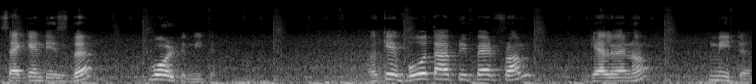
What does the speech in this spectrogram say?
second is the voltmeter. Okay? Both are prepared from galvanometer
